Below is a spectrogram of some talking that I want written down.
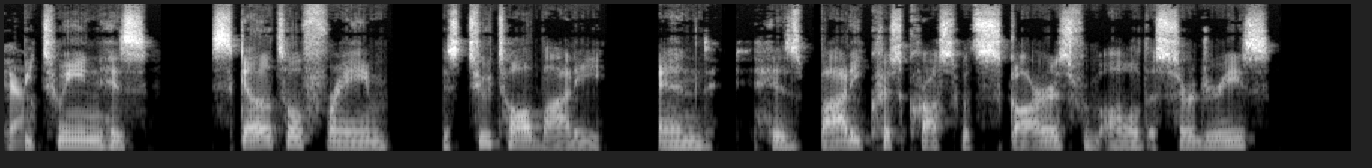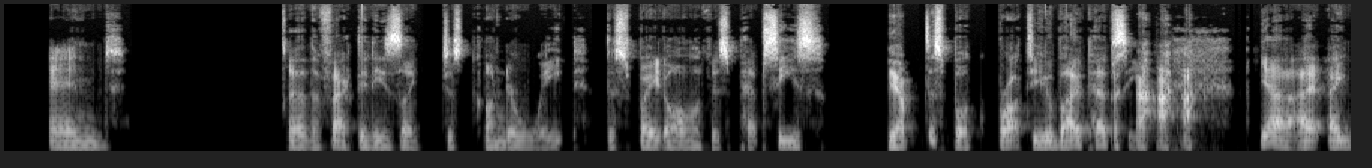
Yeah. Between his skeletal frame, his too tall body, and his body crisscrossed with scars from all the surgeries, and uh, the fact that he's like just underweight despite all of his Pepsis. Yep. This book brought to you by Pepsi. yeah, I, I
